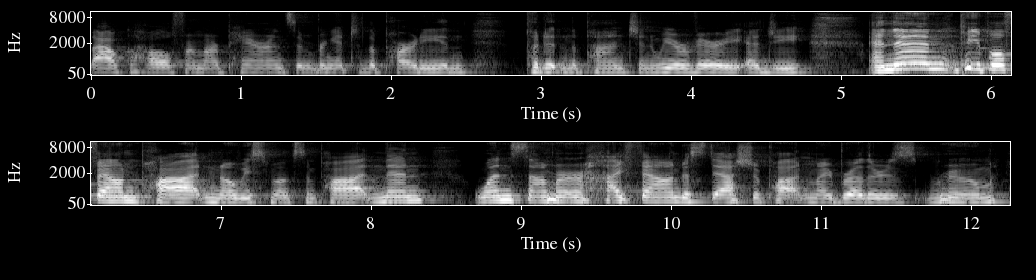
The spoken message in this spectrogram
alcohol from our parents and bring it to the party and put it in the punch, and we were very edgy. And then people found pot, and oh, we smoked some pot. And then one summer, I found a stash of pot in my brother's room.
